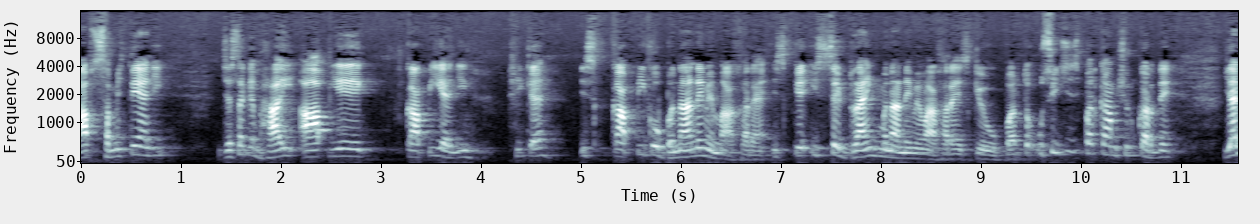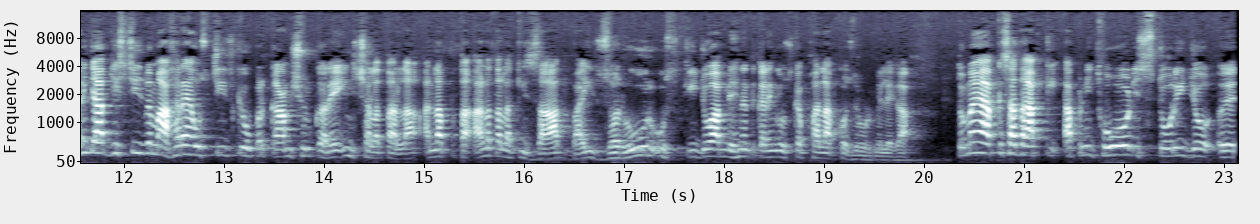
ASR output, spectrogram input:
आप समझते हैं जी? जैसा कि भाई, आप ये कापी है जी, ठीक है? इस कापी को बनाने में माखर हैं, इसके, इससे ड्राइंग बनाने में माखर हैं इसके ऊपर तो उसी चीज़ पर काम शुरू कर दें। यानी कि आप जिस चीज़ में माहर हैं, उस चीज़ के ऊपर काम शुरू करें इन अल्लाह अल्लाह ताला की जात भाई ज़रूर उसकी, जो आप मेहनत करेंगे, उसका फल आपको ज़रूर मिलेगा। तो मैं आपके साथ आपकी, अपनी थोड़ी स्टोरी जो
